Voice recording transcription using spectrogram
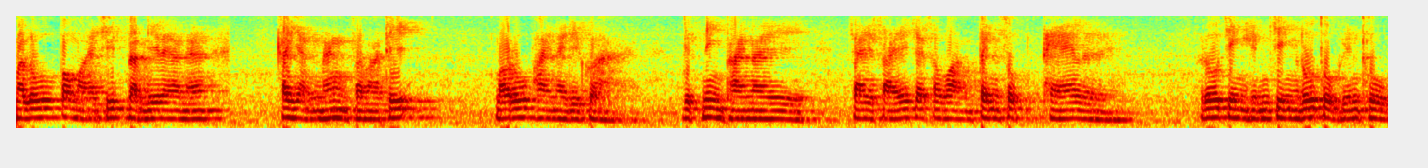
มารู้เป้าหมายชีวิตแบบนี้แล้วนะ ขยันนั่งสมาธิ มารู้ภายในดีกว่า หยุดนิ่งภายใน ใจใสใจสว่างเป็นสุขแท้เลย รู้จริงเห็นจริง รู้ถูกเห็นถูก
